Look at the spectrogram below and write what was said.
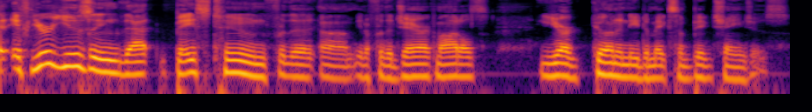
yeah. If you're using that base tune for the, um, you know, for the generic models, you're gonna need to make some big changes.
